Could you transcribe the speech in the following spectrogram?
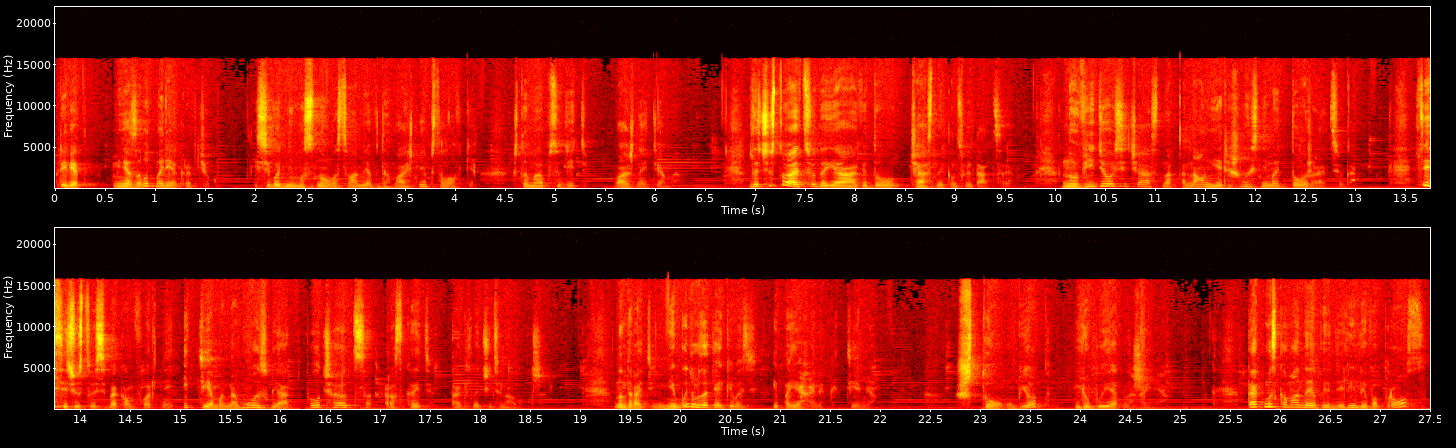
Привет, меня зовут Мария Кравчук, и сегодня мы снова с вами в домашней обстановке, чтобы обсудить важные темы. Зачастую отсюда я веду частные консультации, но видео сейчас на канал я решила снимать тоже отсюда. Здесь я чувствую себя комфортнее, и темы, на мой взгляд, получаются раскрыть так значительно лучше. Но давайте не будем затягивать и поехали к теме. Что убьет любые отношения? Так мы с командой определили вопрос –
